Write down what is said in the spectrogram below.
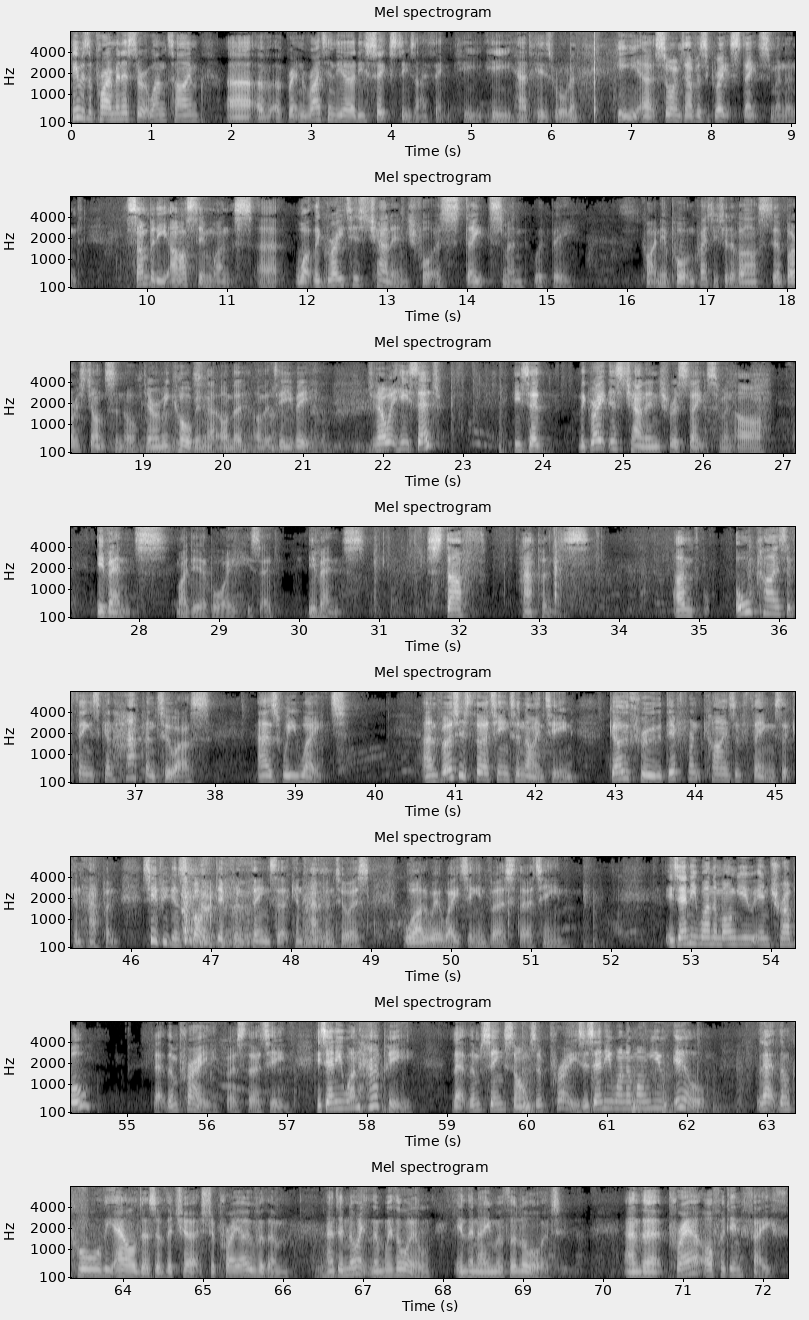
He was the Prime Minister at one time uh, of, of, Britain, right in the early 60s, I think. He, he had his rule, and he uh, saw himself as a great statesman and Somebody asked him once uh, what the greatest challenge for a statesman would be. Quite an important question. You should have asked uh, Boris Johnson or Jeremy Corbyn that on the, on the TV. Do you know what he said? He said, The greatest challenge for a statesman are events, my dear boy, he said. Events. Stuff happens. And all kinds of things can happen to us as we wait. And verses 13 to 19 go through the different kinds of things that can happen. See if you can spot different things that can happen to us while we're waiting in verse 13. Is anyone among you in trouble? Let them pray. Verse 13. Is anyone happy? Let them sing songs of praise. Is anyone among you ill? Let them call the elders of the church to pray over them and anoint them with oil in the name of the Lord. And the prayer offered in faith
